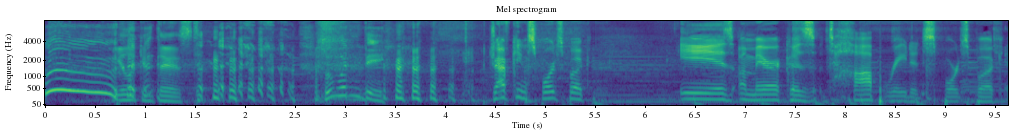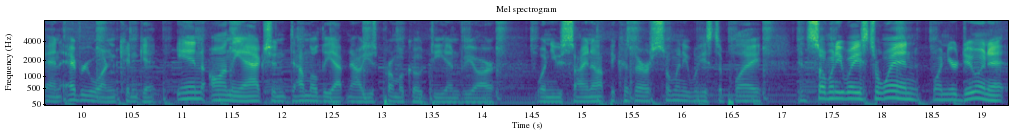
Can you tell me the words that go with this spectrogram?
Woo! You look enthused. Who wouldn't be? DraftKings Sportsbook is America's top rated sportsbook, and everyone can get in on the action. Download the app now. Use promo code DNVR when you sign up because there are so many ways to play and so many ways to win when you're doing it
